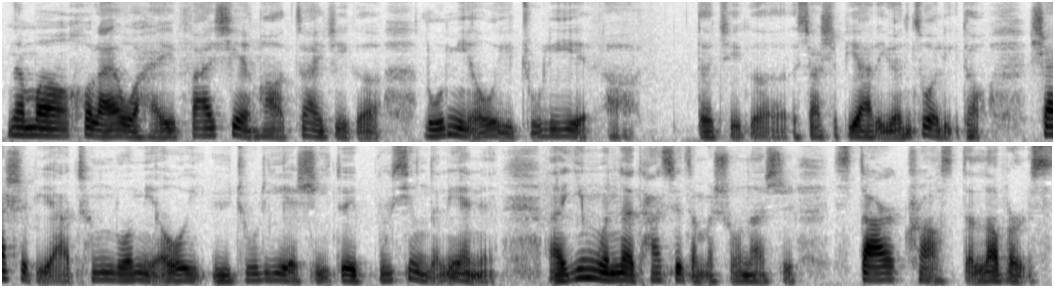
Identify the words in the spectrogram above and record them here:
那么后来我还发现哈，在这个《罗密欧与朱丽叶》啊的这个莎士比亚的原作里头，莎士比亚称罗密欧与朱丽叶是一对不幸的恋人。呃，英文呢他是怎么说呢？是 star-crossed lovers，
